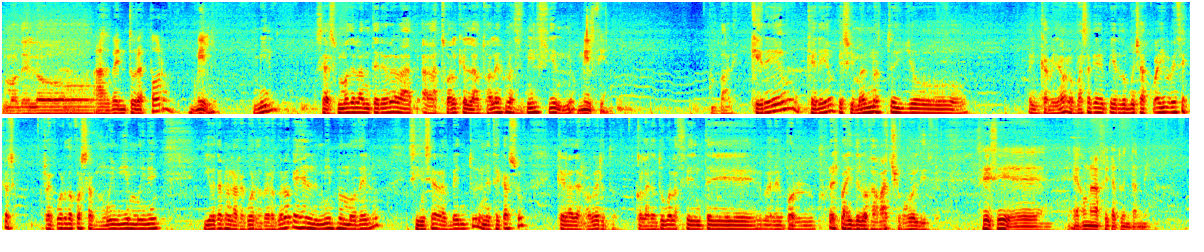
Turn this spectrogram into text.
modelo Adventure Sport 1000. 1000. O sea, es un modelo anterior a la, a la actual, que la actual es una 1100, ¿no? 1100. Vale. Creo, creo que si mal no estoy yo encaminado, lo que pasa es que pierdo muchas cosas. Hay veces que recuerdo cosas muy bien, muy bien y otras no las recuerdo, pero creo que es el mismo modelo, sin ser Adventure en este caso, que la de Roberto, con la que tuvo el accidente eh, por el país de los gabachos, como él dice. Sí, sí, eh, es una Africa Twin también.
